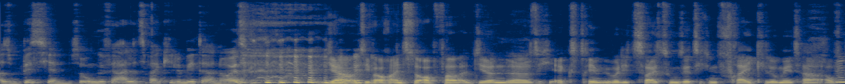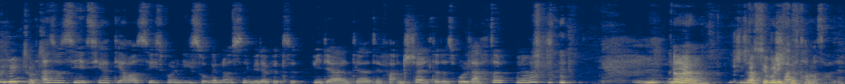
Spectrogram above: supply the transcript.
also ein bisschen, so ungefähr alle zwei Kilometer erneut. Ja, und sie war auch eins der Opfer, die dann äh, sich extrem über die zwei zusätzlichen Freikilometer aufgeregt Mhm, hat. Also sie, sie hat die Aussicht wohl nicht so genossen, wie der, wie der, der, der Veranstalter das wohl dachte. Ja. ja, was sie aber nicht, geschafft haben wir es alle.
